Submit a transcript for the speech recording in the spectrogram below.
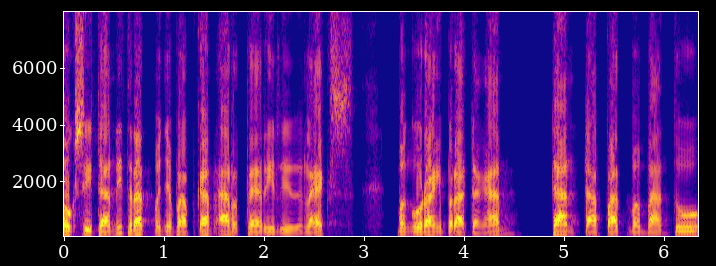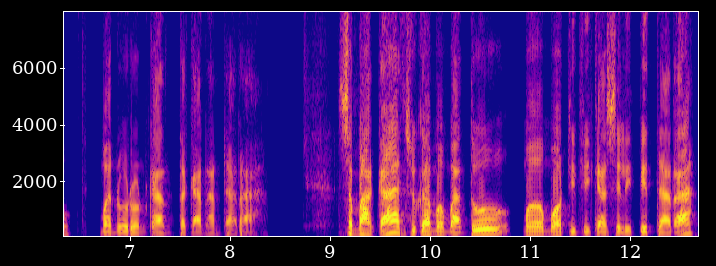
Oksida nitrat menyebabkan arteri rileks, mengurangi peradangan, dan dapat membantu menurunkan tekanan darah. Semangka juga membantu memodifikasi lipid darah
